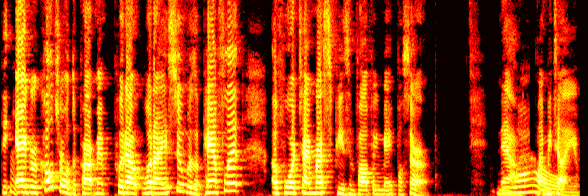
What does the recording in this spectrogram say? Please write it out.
the hmm. agricultural department put out what I assume was a pamphlet of wartime recipes involving maple syrup. Now, Wow. let me tell you.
